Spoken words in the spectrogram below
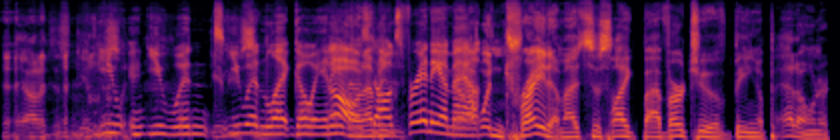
They ought to just give You some- you wouldn't you, you wouldn't some- let go of any No, of those I mean- dogs for any No, I wouldn't trade them. It's just like by virtue of being a pet owner,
